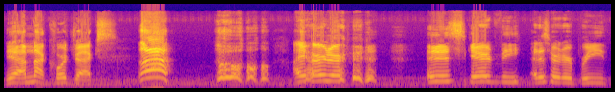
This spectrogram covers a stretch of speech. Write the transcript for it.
Yeah, I'm not Cordrax. Ah! I heard her. it scared me. I just heard her breathe.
